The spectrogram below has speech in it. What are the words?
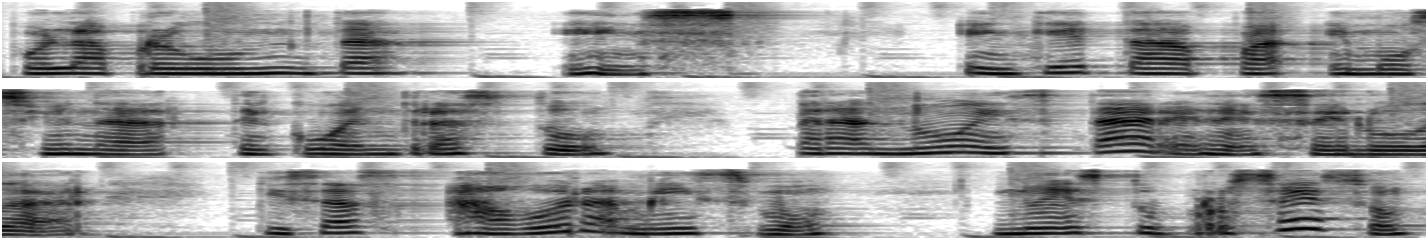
Pues la pregunta es, ¿en qué etapa emocional te encuentras tú para no estar en ese lugar? Quizás ahora mismo no es tu proceso,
